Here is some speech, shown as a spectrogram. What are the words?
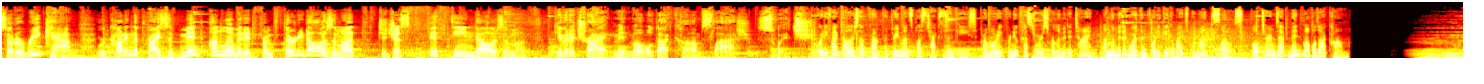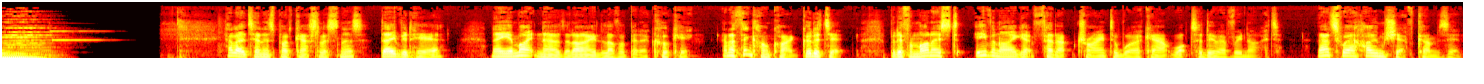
F- So to recap, we're cutting the price of Mint Unlimited from $30 a month to just $15 a month. Give it a try at mintmobile.com slash switch. $45 upfront for three months plus taxes and fees. Promo for new customers for limited time. Unlimited more than 40 gigabytes per month. Slows. Full terms at mintmobile.com. Hello, Tennis Podcast listeners. David here. Now, you might know that I love a bit of cooking, and I think I'm quite good at it. But if I'm honest, even I get fed up trying to work out what to do every night. That's where Home Chef comes in.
